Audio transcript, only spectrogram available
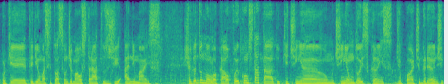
porque teria uma situação de maus tratos de animais. Chegando no local, foi constatado que tinha um, tinham dois cães de porte grande.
